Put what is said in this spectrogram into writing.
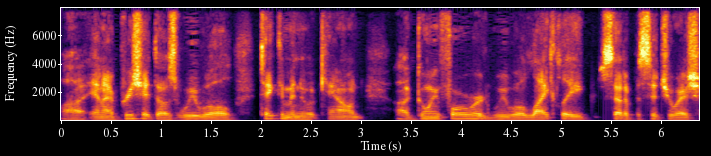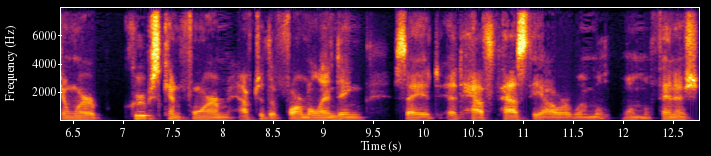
uh, and I appreciate those. We will take them into account. Uh, going forward, we will likely set up a situation where groups can form after the formal ending say at, at half past the hour when we'll when we'll finish.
